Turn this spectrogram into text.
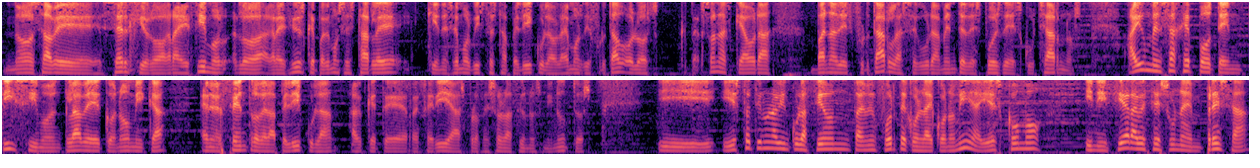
No sabe Sergio lo agradecimos, lo agradecidos que podemos estarle quienes hemos visto esta película o la hemos disfrutado o las personas que ahora van a disfrutarla seguramente después de escucharnos. Hay un mensaje potentísimo en clave económica en el centro de la película al que te referías, profesor, hace unos minutos. Y, esto tiene una vinculación también fuerte con la economía y es como iniciar a veces una empresa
